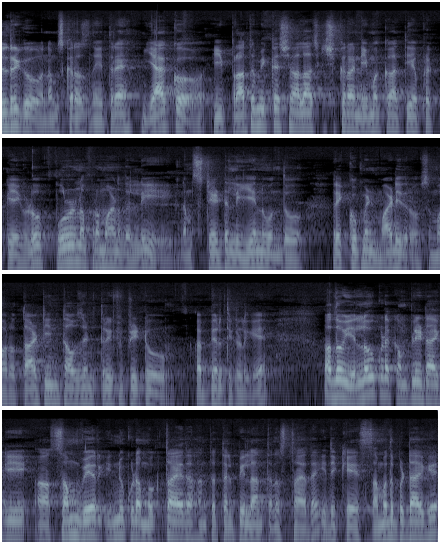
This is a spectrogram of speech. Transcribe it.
ಎಲ್ರಿಗೂ ನಮಸ್ಕಾರ ಸ್ನೇಹಿತರೆ. ಯಾಕೋ ಈ ಪ್ರಾಥಮಿಕ ಶಾಲಾ ಶಿಕ್ಷಕರ ನೇಮಕಾತಿಯ ಪ್ರಕ್ರಿಯೆಗಳು ಪೂರ್ಣ ಪ್ರಮಾಣದಲ್ಲಿ ನಮ್ಮ ಸ್ಟೇಟಲ್ಲಿ ಏನು ಒಂದು ರಿಕ್ರೂಟ್ಮೆಂಟ್ ಮಾಡಿದರು, ಸುಮಾರು thirteen thousand three fifty two ಅಭ್ಯರ್ಥಿಗಳಿಗೆ. ಅದು ಎಲ್ಲವೂ ಕೂಡ ಕಂಪ್ಲೀಟ್ ಆಗಿ ಸಮ್ವೇರ್ ಇನ್ನೂ ಕೂಡ ಮುಕ್ತಾಯದ ಹಂತ ತಲುಪಿಲ್ಲ ಅಂತ ಅನಿಸ್ತಾ ಇದೆ. ಇದಕ್ಕೆ ಸಂಬಂಧಪಟ್ಟ ಹಾಗೆ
